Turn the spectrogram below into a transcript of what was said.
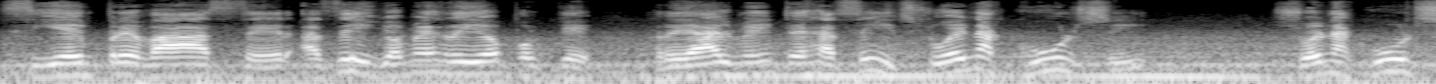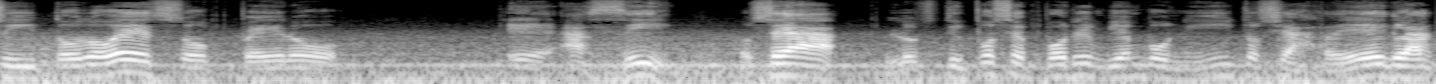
siempre va a ser así. Yo me río porque realmente es así. Suena cursi, suena cursi y todo eso, pero eh, así. O sea, los tipos se ponen bien bonitos, se arreglan,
